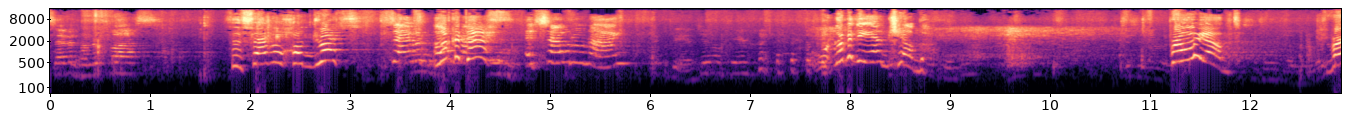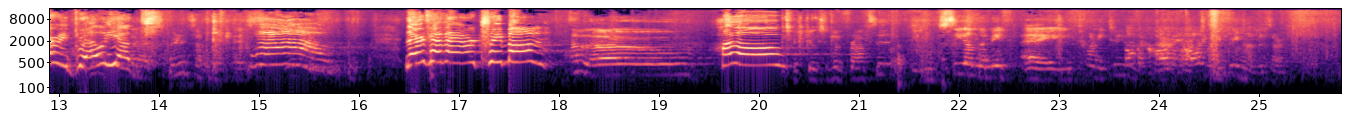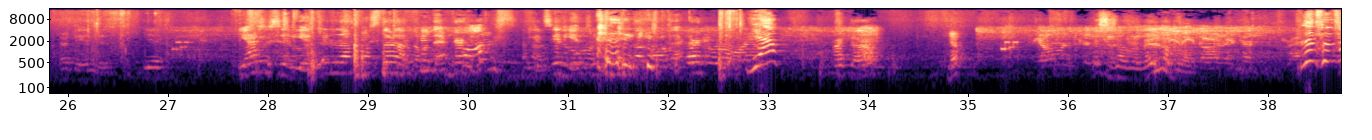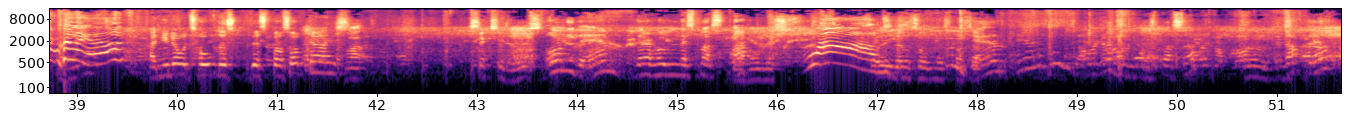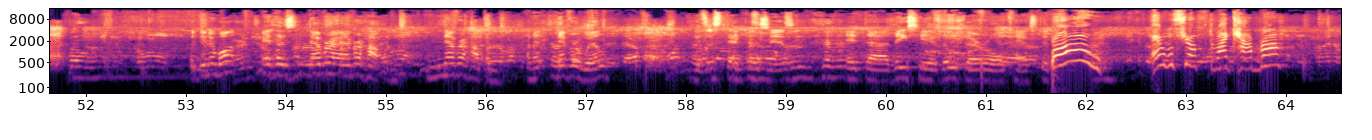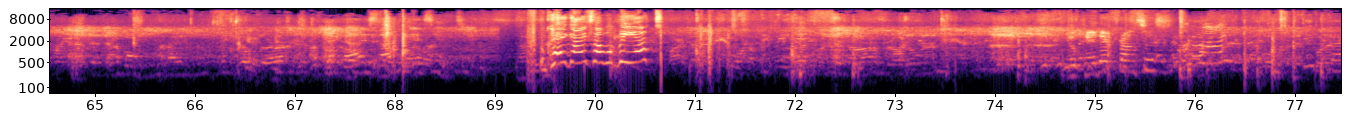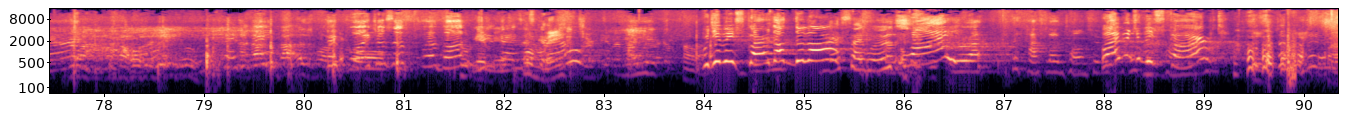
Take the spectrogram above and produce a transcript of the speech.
700 plus. The 700? Seven. Look at this. It's seven oh nine. Look at the engine up here. Look at the engine. Brilliant. Very brilliant. Prints up like this. Wow. There's an air tree man. Hello. Hello. It's Joseph and Frances. You can see underneath a 2200 or 2300, sorry. There's the engine. Yeah. You actually see the engine of that bus there, that double decker. You can see the engine of that double decker. Yep. Right there. Yep. This is unbelievable. This is brilliant. And you know what's holding this this bus up, guys? What? Six of those. Only them. They're holding this bus up. holding this. Wow. Only those holding this bus up. them. Yeah, they're holding this bus up. It's up there. Boom. But you know what? It has never ever happened. Never happened, and it never will. This deck is amazing. It uh, these here, those there are all tested. Wow. It was just my camera. Okay, guys, that is it. Okay, guys, that will be it. You okay there, Frances? Good boy, Joseph. Well done. You guys For me. Would you be scared of the Lord? I would. Why? Why would you be scared?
